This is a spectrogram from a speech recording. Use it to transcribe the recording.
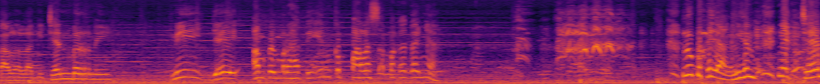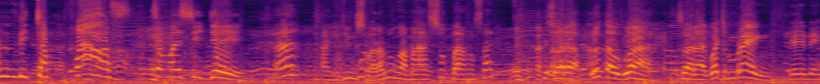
kalau lagi chamber nih nih Jay sampai merhatiin kepalas apa kagaknya. Lu bayangin ngecen dicap fals sama si Jay. Hah? anjing suara lu nggak masuk bangsat. Suara lu tahu gua? Suara gua cempreng. Ini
